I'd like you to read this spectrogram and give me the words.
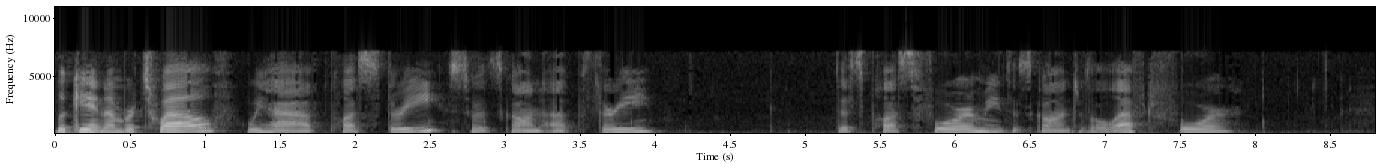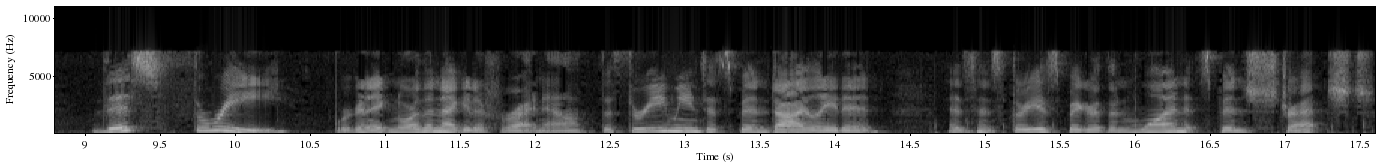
Looking at number 12, we have plus 3, so it's gone up 3. This plus 4 means it's gone to the left 4. This 3, we're going to ignore the negative for right now. The 3 means it's been dilated, and since 3 is bigger than 1, it's been stretched.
